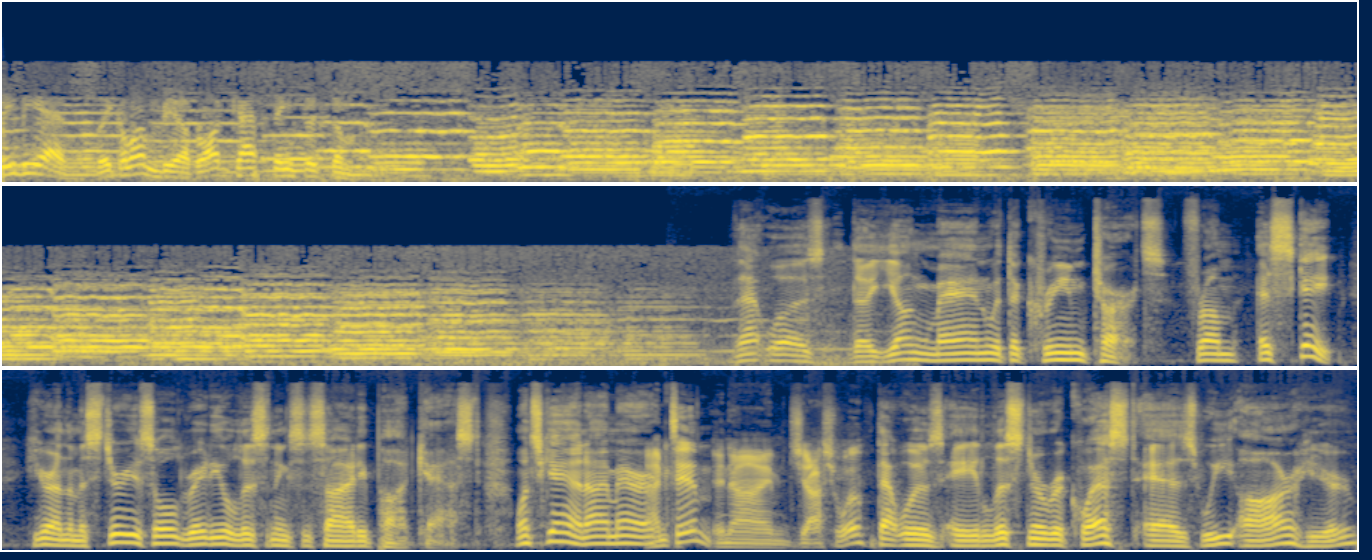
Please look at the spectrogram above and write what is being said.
CBS, the Columbia Broadcasting System. That was The Young Man with the Cream Tarts from Escape here on the Mysterious Old Radio Listening Society podcast. Once again, I'm Eric. I'm Tim. And I'm Joshua. That was a listener request as we are here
